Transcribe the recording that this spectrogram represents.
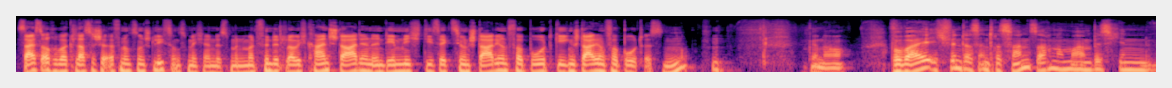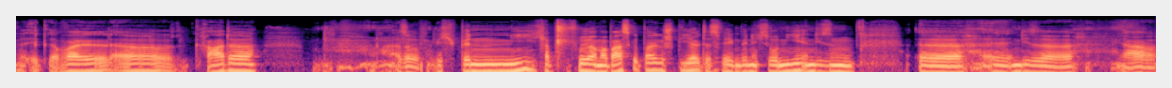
sei es auch über klassische Öffnungs- und Schließungsmechanismen. Man findet, glaube ich, kein Stadion, in dem nicht die Sektion Stadionverbot gegen Stadionverbot ist. Genau. Wobei, ich finde das interessant, sag noch mal ein bisschen, weil äh, gerade, also ich bin nie, ich habe früher mal Basketball gespielt, deswegen bin ich so nie in diesem, äh, in diese, ja,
